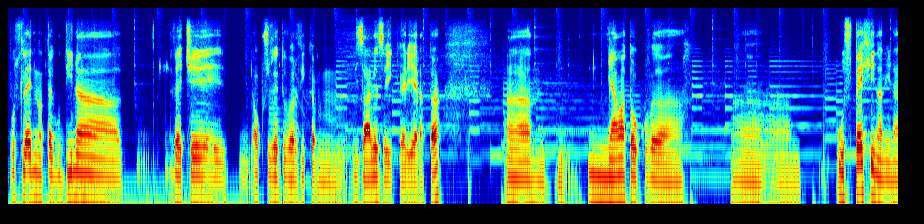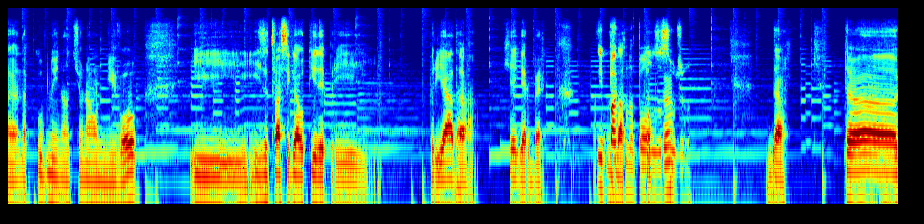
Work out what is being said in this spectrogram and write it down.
последната година вече общо взето върви към залеза и кариерата. А, няма толкова а, успехи нали, на, на клубно и на национално ниво и, и затова сега отиде при, при Ада Хегерберг. И пак напълно топка. заслужено. Да. Та,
